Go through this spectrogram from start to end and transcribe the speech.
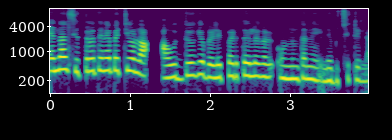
എന്നാൽ ചിത്രത്തിനെ പറ്റിയുള്ള ഔദ്യോഗിക വെളിപ്പെടുത്തലുകൾ ഒന്നും തന്നെ ലഭിച്ചിട്ടില്ല.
